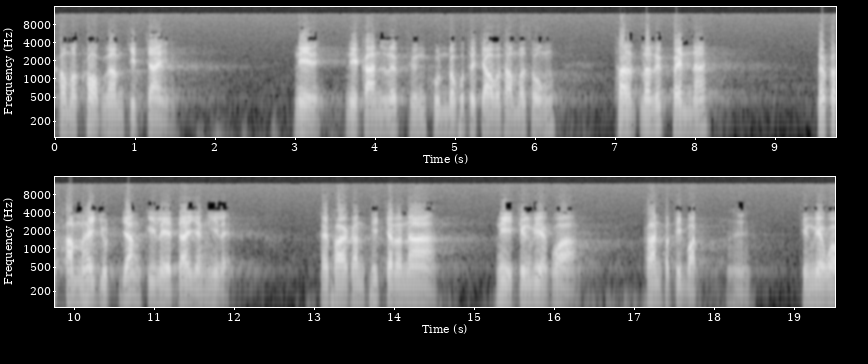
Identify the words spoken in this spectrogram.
เข้ามาครอบงำจิตใจ นี่นี่การเลิกถึงคุณพระพุทธเจ้าพระธรรมพระสงฆ์ถ้าระลึกเป็นนะ แล้วก็ทำให้หยุดยั้งกิเลสได้อย่างนี้แหละ ให้พากันพิจารณา นี่จึงเรียกว่าการปฏิบัติ จึงเรียกว่า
